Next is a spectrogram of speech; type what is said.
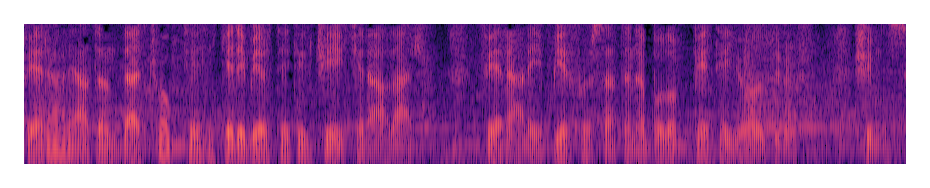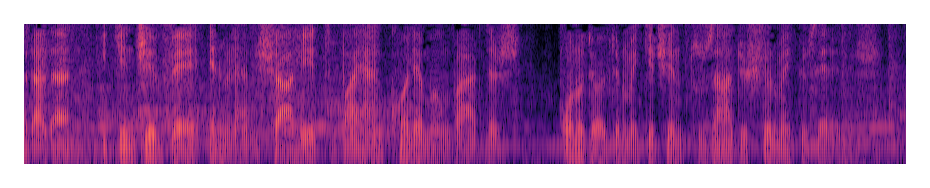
Ferrari adında çok tehlikeli bir tetikçiyi kiralar. Ferrari bir fırsatını bulup Pete'yi öldürür. Şimdi sırada ikinci ve en önemli şahit Bayan Coleman vardır. Onu da öldürmek için tuzağa düşürmek üzeredir.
